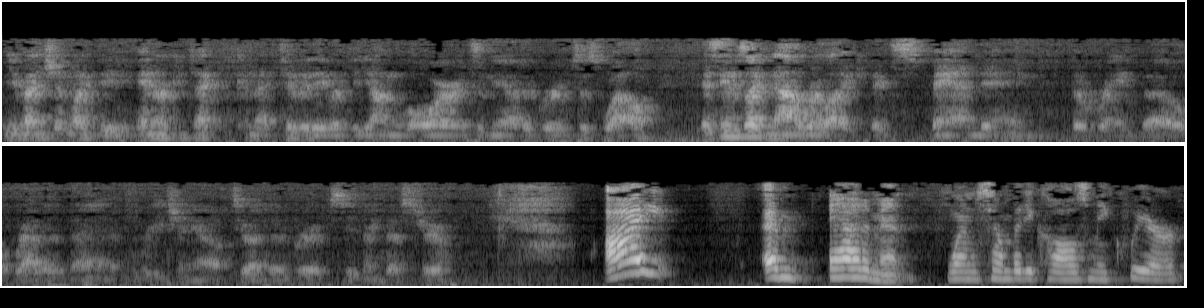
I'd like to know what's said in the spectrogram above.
You mentioned like the interconnectivity with the young lords and the other groups as well. It seems like now we're like expanding the rainbow rather than reaching out to other groups. Do you think that's true? I am adamant when somebody calls me queer,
